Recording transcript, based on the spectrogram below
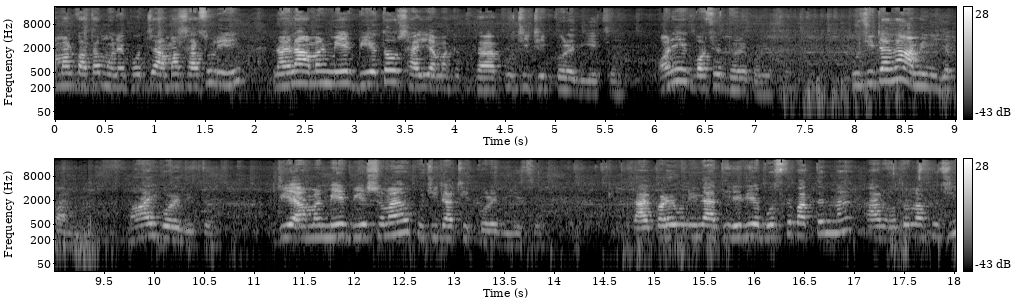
আমার কথা মনে পড়ছে। আমার শাশুড়ি নয় না আমার মেয়ের বিয়েতেও শাড়ি আমাকে কুচি ঠিক করে দিয়েছে। অনেক বছর ধরে করেছে। কুচিটা না আমি নিজে পারি মাই করে দিত। বিয়ে, আমার মেয়ের বিয়ের সময়ও কুচিটা ঠিক করে দিয়েছে। তারপরে উনি না ধীরে ধীরে বসতে পারতেন না, আর হতো না কুচি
